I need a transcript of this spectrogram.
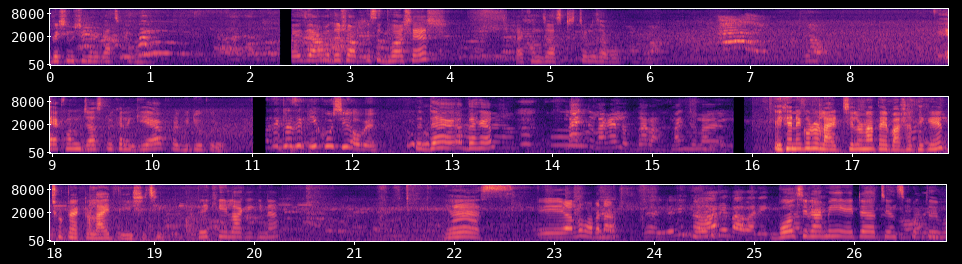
বেশি বেশি করে কাজ করো। এই যে আমাদের সব কিছু ধোয়া শেষ। এখন জাস্ট চলে যাব। এখন জাস্ট ওইখানে গিয়ে ভিডিও করো। দেখলে যে কি খুশি হবে। তো দে- দেখেন। এখানে কোনো লাইট ছিল না তাই বাসা থেকে ছোট একটা লাইট দিয়ে এসেছি। দেখি লাগে কিনা? ইয়েস আরে বাবা রে বলছি না আমি এটা চেঞ্জ করতে হইব।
